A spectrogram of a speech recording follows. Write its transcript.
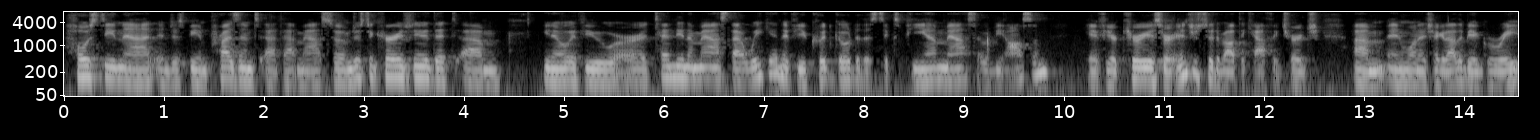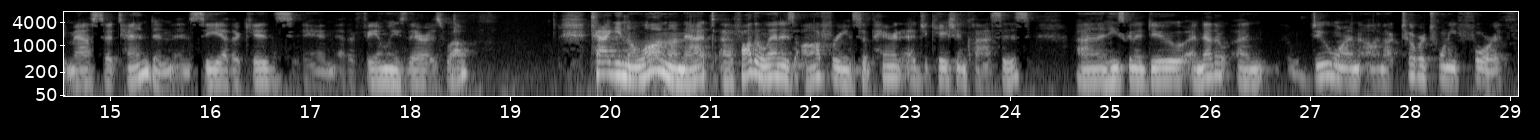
hosting that and just being present at that mass. So I'm just encouraging you that. Um, you know, if you are attending a mass that weekend, if you could go to the 6 p.m. mass, that would be awesome. If you're curious or interested about the Catholic Church um, and want to check it out, that'd be a great mass to attend and, and see other kids and other families there as well. Tagging along on that, uh, Father Len is offering some parent education classes, uh, and he's going to do another uh, do one on October 24th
